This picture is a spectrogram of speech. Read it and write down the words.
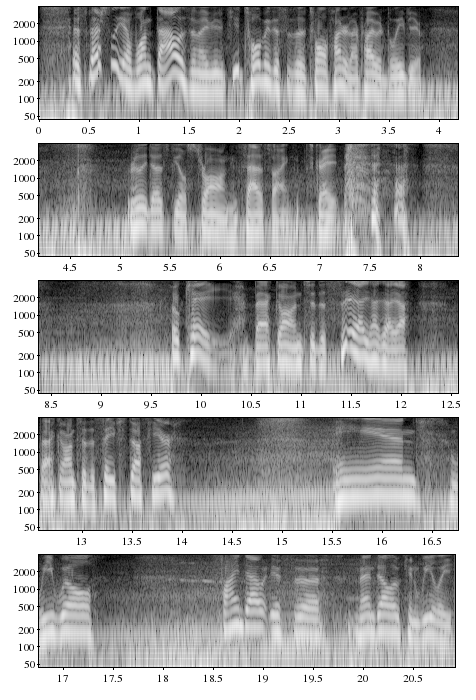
especially a 1000. I mean, if you told me this is a 1200, I probably would believe you. It really does feel strong and satisfying. It's great. okay, back on to the yeah, yeah, yeah, yeah. Back onto the safe stuff here, and we will find out if the Mandello can wheelie.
